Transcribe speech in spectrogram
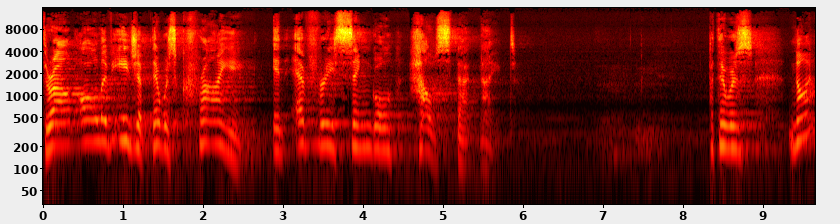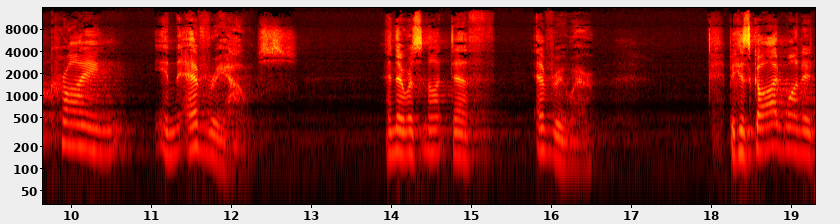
Throughout all of Egypt, there was crying in every single house that night. But there was not crying in every house, and there was not death everywhere. Because God wanted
